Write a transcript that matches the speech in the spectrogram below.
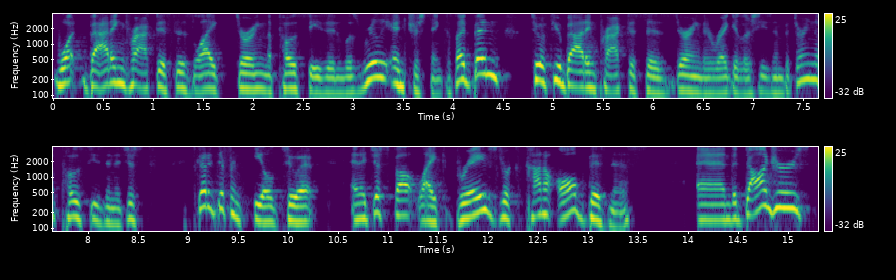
what batting practice is like during the postseason was really interesting because I've been to a few batting practices during the regular season, but during the postseason, it's just it's got a different feel to it. And it just felt like Braves were kind of all business and the Dodgers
